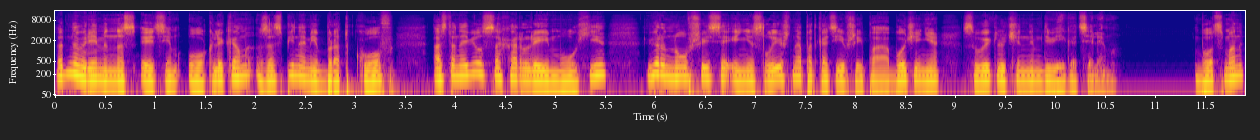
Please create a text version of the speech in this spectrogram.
Одновременно с этим окликом за спинами братков остановился Харлей Мухи, вернувшийся и неслышно подкативший по обочине с выключенным двигателем. Боцман,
